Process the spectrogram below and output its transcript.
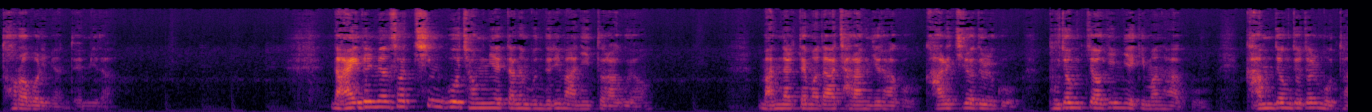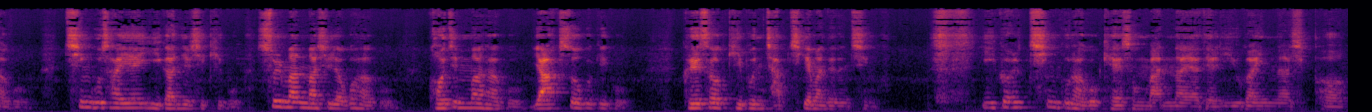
털어버리면 됩니다. 나이 들면서 친구 정리했다는 분들이 많이 있더라고요. 만날 때마다 자랑질하고 가르치려 들고 부정적인 얘기만 하고 감정 조절 못하고 친구 사이에 이간질 시키고 술만 마시려고 하고 거짓말하고 약속 어기고 그래서 기분 잡치게 만드는 친구. 이걸 친구라고 계속 만나야 될 이유가 있나 싶어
